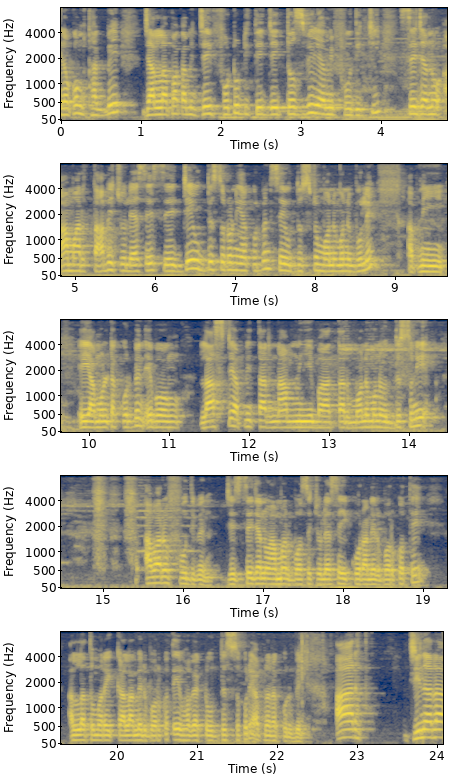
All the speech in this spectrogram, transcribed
এরকম থাকবে যে আল্লাপাক আমি যেই ফটোটিতে, যেই তসবিরে আমি ফু দিচ্ছি, সে যেন আমার তাবে চলে আসে, সে যে উদ্দেশ্যটা নিয়ে করবেন, সেই উদ্দেশ্যটা মনে মনে বলে আপনি এই আমলটা করবেন এবং লাস্টে আপনি তার নাম নিয়ে বা তার মনে মনে উদ্দেশ্য নিয়ে আবারও ফু দিবেন যে সে যেন আমার বসে চলে আসে এই কোরআনের বরকতে, আল্লাহ তোমার এই কালামের বরকতে, এভাবে একটা উদ্দেশ্য করে আপনারা করবেন। আর যিনারা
